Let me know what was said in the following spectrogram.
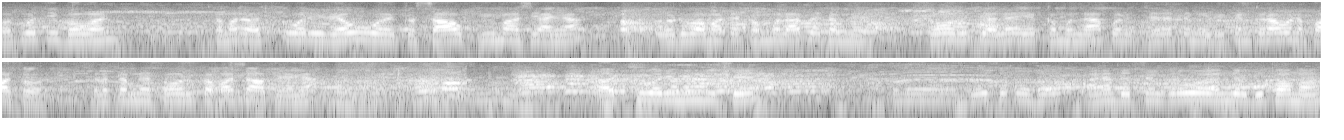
ભગવતી ભવન, તમારે હજકુવારી રહેવું હોય તો સાવ ફ્રીમાં છે અહીંયા. ઓઢવા માટે કમલ આપે તમને. સો રૂપિયા લે, એક કમલ ના, પણ જ્યારે તમે રિટર્ન કરાવો ને પાછો, એટલે તમને સો રૂપિયા પાછા આપે અહીંયા. હજકુવારી મંદિર છે. તમે જોઈ શકો છો. આના દર્શન કરવું હોય અંદર ગુફામાં.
